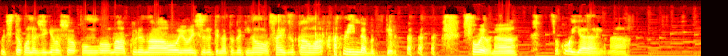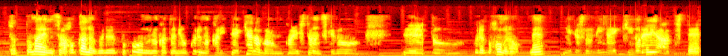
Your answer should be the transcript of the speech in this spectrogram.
うちとこの事業所、今後、まあ、車を用意するってなった時のサイズ感は みんなぶつける。そうよな。そこ嫌なんよな。ちょっと前にさ、他のグループホームの方にお車借りて、キャラバンをお借りしたんですけど、えっ、ー、と、グループホームのね、入居するみんな一気に乗れるやんっつって、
